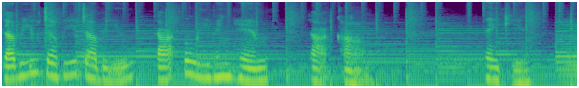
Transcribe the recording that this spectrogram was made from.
www.believinghim.com. Thank you.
